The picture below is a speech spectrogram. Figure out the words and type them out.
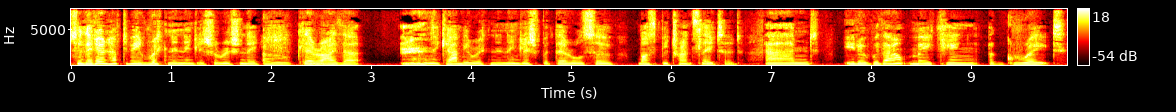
So they don't have to be written in English originally. Okay. They're either they can be written in English, but they're also must be translated. And you know, without making a great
